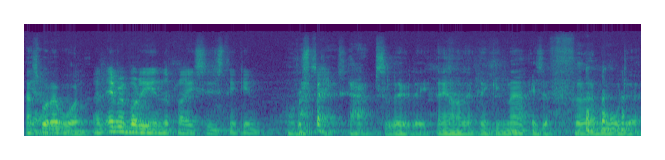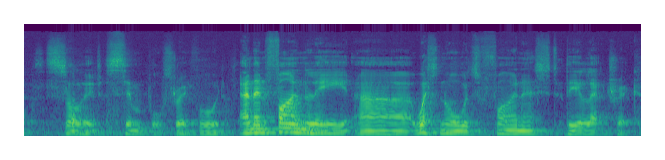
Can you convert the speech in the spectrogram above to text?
that's Yeah. what I want. And everybody in the place is thinking that's respect. Absolutely, they are. They're thinking that is a firm order, solid, simple, straightforward. And then finally, uh, West Norwood's finest, the Electric.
